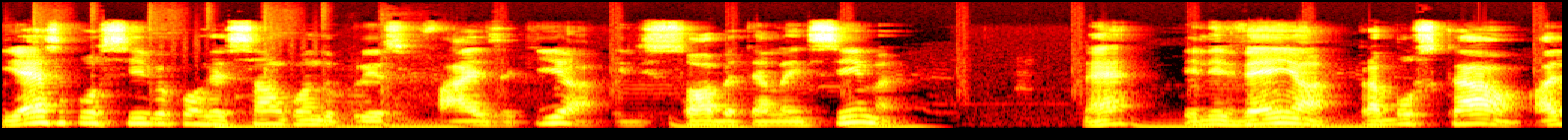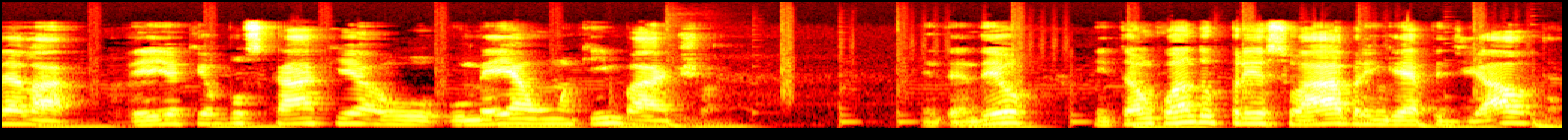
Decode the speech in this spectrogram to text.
E essa possível correção, quando o preço faz aqui, ó, ele sobe até lá em cima, né? Ele vem, ó, para buscar, ó, olha lá, veio aqui eu buscar aqui o, o 61 aqui embaixo, ó. entendeu? Então quando o preço abre em gap de alta,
